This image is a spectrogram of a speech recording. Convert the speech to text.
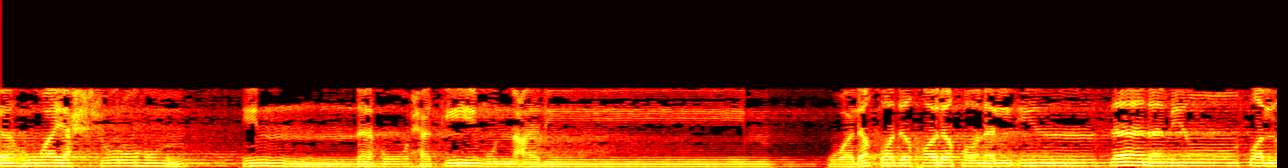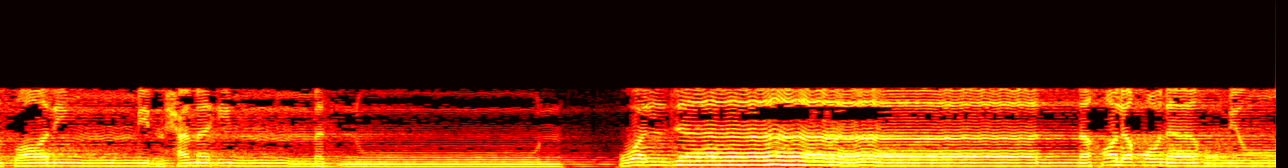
هُوَ يَحْشُرُهُمْ إِنَّهُ حَكِيمٌ عَلِيمٌ وَلَقَدْ خَلَقْنَا الْإِنسَانَ مِنْ صَلْصَالٍ مِنْ حَمَإٍ مَسْنُونٍ وَالْجَانَّ خَلَقْنَاهُ مِنْ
